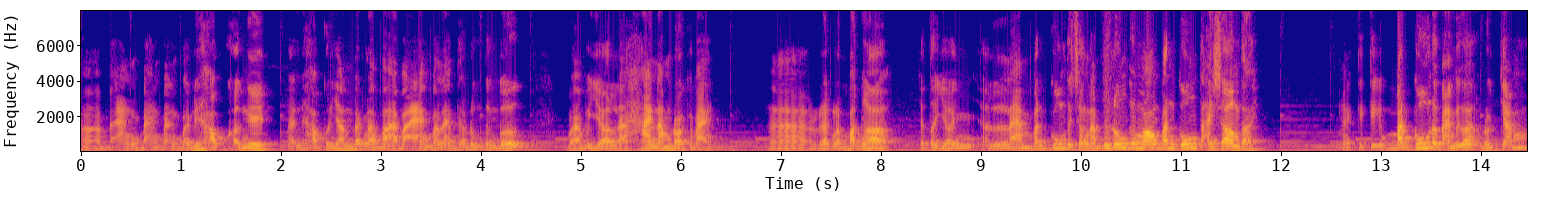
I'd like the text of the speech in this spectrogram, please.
À, bạn bạn bạn bạn đi học khởi nghiệp bạn đi học kinh doanh rất là bài bản mà làm theo đúng từng bước. Và bây giờ là hai năm rồi các bạn. À, rất là bất ngờ cho tới giờ à, làm bánh cuốn Tây Sơn làm đúng cái món bánh cuốn Tây Sơn thôi. À, cái cái bánh cuốn đó bạn biết đó rồi chấm,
